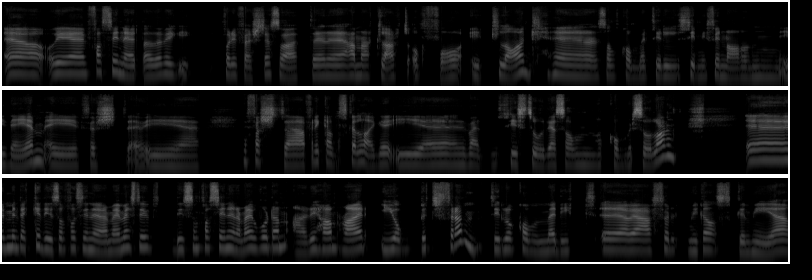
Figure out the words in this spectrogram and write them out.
Eh, og jeg er fascinert av det. For det første så at eh, han har klart å få et lag eh, som kommer til semifinalen i VM, i første, i, det første afrikanske laget i verdens historie som kommer så langt. Eh, men det er ikke de som fascinerer meg mest. De som fascinerer meg, hvordan er det han har jobbet frem til å komme med dit. Eh, jeg har fulgt med ganske mye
